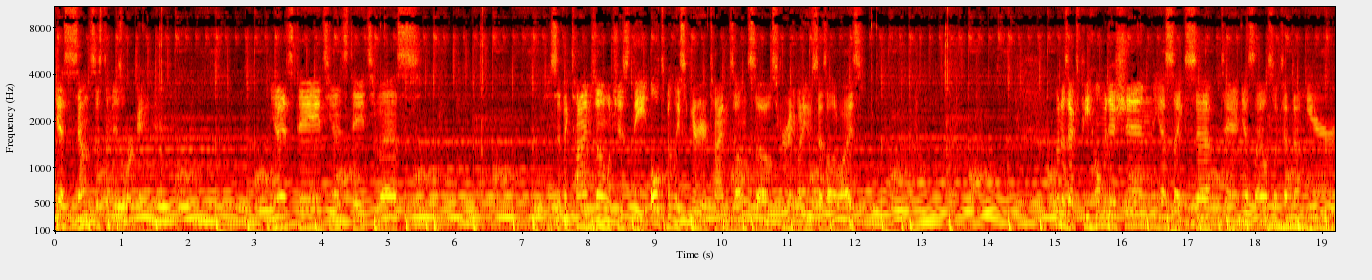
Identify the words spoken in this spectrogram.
Yes, sound system is working. United States, United States, US. Pacific time zone, which is the ultimately superior time zone, so screw anybody who says otherwise. Windows XP Home Edition, yes, I accept, and yes, I also accept down here.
